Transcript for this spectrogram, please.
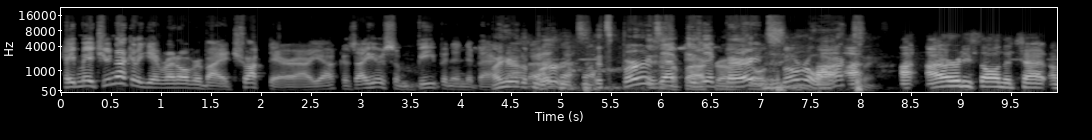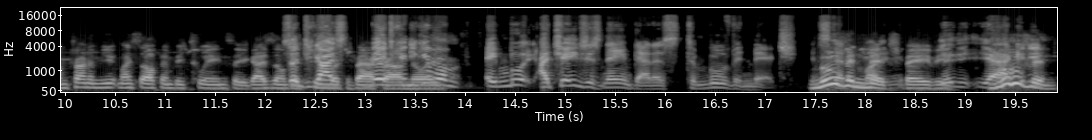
hey Mitch, you're not going to get run over by a truck there, are you? Because I hear some beeping in the back. I hear the birds. It's birds Is that- in the is it background. Joel. birds? It's so relaxing. I, I already saw in the chat. I'm trying to mute myself in between so you guys don't So get do too you guys, much Mitch, can you noise. give him a mo- I changed his name, Dennis, to Moving Mitch. instead Moving Mitch, baby. Y- y- Yeah, could you, Moving.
